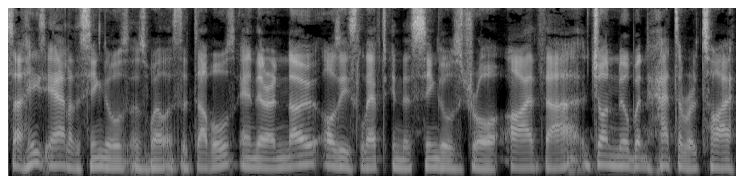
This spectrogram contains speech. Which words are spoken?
So he's out of the singles as well as the doubles, and there are no Aussies left in the singles draw either. John Millman had to retire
